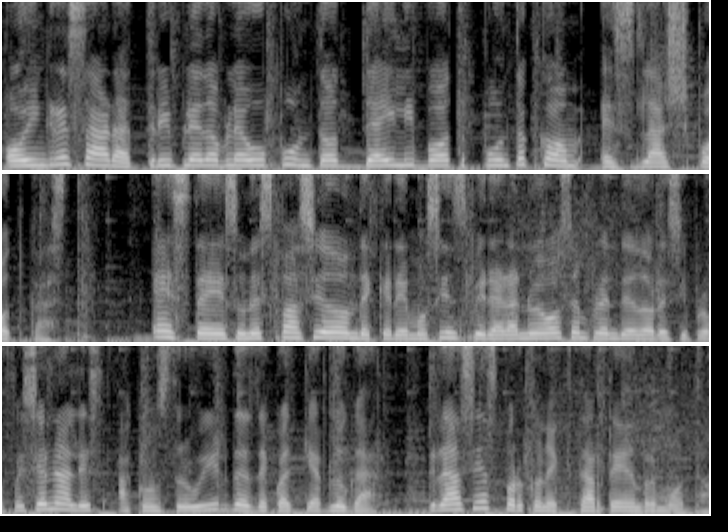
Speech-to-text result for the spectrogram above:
o ingresar a www.dailybot.com/podcast. Este es un espacio donde queremos inspirar a nuevos emprendedores y profesionales a construir desde cualquier lugar. Gracias por conectarte en remoto.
